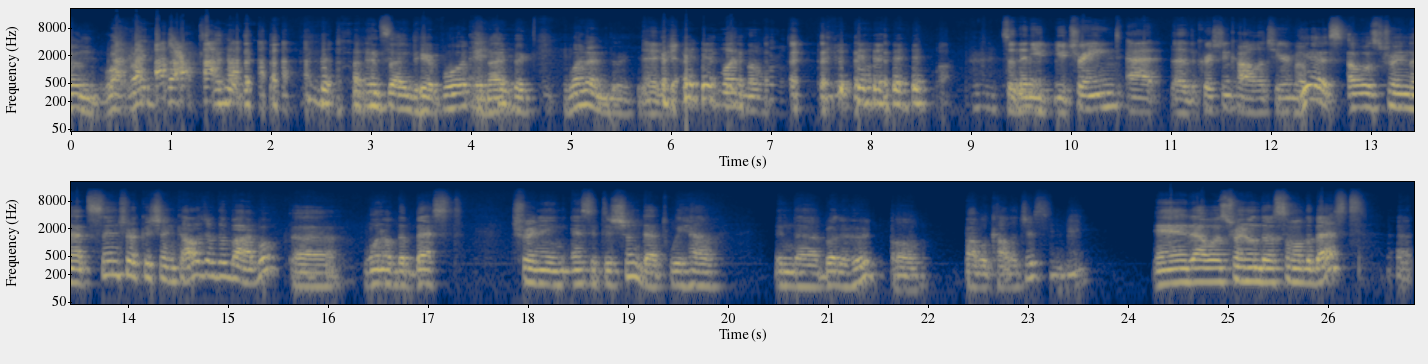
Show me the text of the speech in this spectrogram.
run right, right back inside the airport. And I think, what am I'm doing here? Yeah. What in the world? So then you you trained at uh, the Christian college here in Mo. Yes, I was trained at Central Christian College of the Bible, uh, one of the best training institution that we have in the Brotherhood of Bible colleges. Mhm. And I was trained under some of the best, uh,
